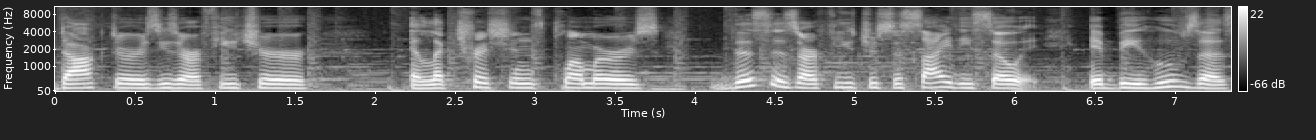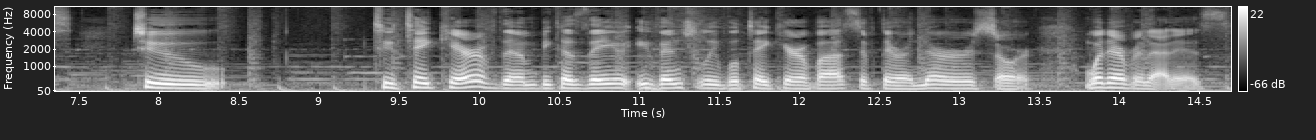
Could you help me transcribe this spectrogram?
doctors, these are our future electricians, plumbers. This is our future society, so it behooves us to to take care of them because they eventually will take care of us if they're a nurse or whatever that is.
